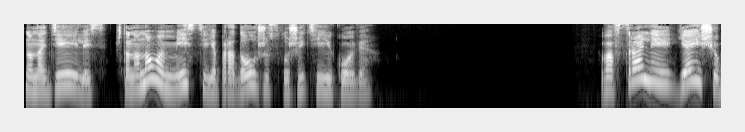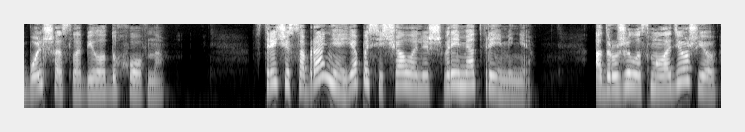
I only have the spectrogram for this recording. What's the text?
но надеялись, что на новом месте я продолжу служить Иегове. В Австралии я еще больше ослабила духовно. Встречи собрания я посещала лишь время от времени, а дружила с молодежью,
